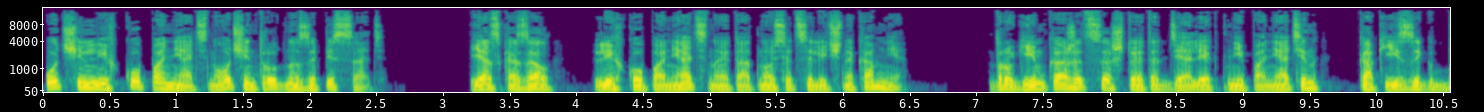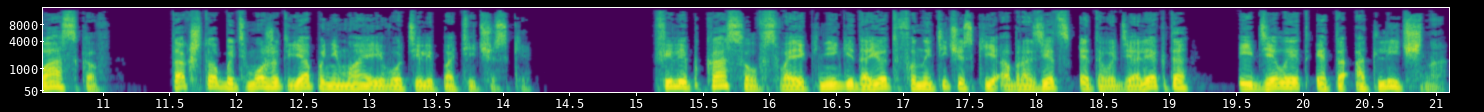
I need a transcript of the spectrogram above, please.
очень легко понять, но очень трудно записать. Я сказал «легко понять», но это относится лично ко мне. Другим кажется, что этот диалект непонятен, как язык басков, так что, быть может, я понимаю его телепатически. Филипп Кассел в своей книге дает фонетический образец этого диалекта и делает это отлично.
